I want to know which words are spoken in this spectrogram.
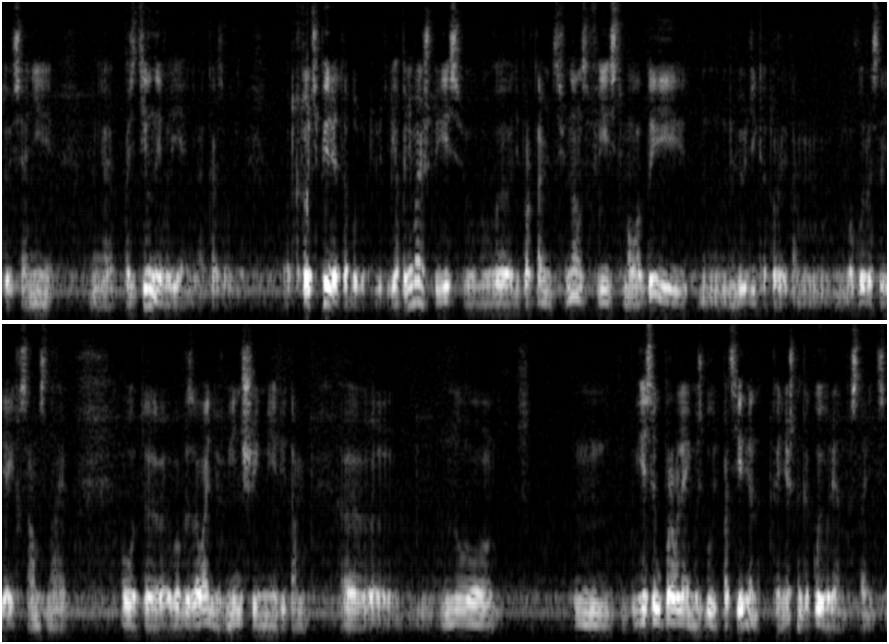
То есть они э, позитивные влияния оказывали. Вот кто теперь это будут люди? Я понимаю, что есть в департаменте финансов есть молодые люди, которые там выросли, я их сам знаю. Вот, э, в образовании в меньшей мере там, э, но если управляемость будет потеряна, конечно, какой вариант останется?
